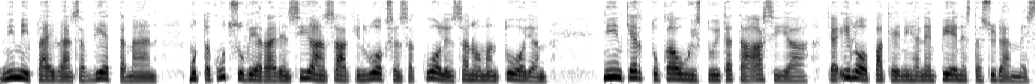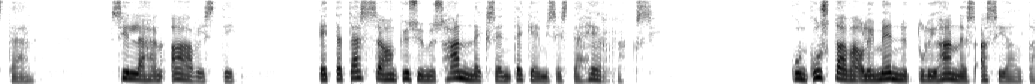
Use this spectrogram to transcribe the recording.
nimipäivänsä viettämään, mutta kutsuvieraiden sijaan saakin luoksensa kuolin sanoman tuojan, niin Kerttu kauhistui tätä asiaa ja ilo pakeni hänen pienestä sydämestään. Sillä hän aavisti, että tässä on kysymys Hanneksen tekemisestä herraksi. Kun Kustava oli mennyt, tuli Hannes asialta.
